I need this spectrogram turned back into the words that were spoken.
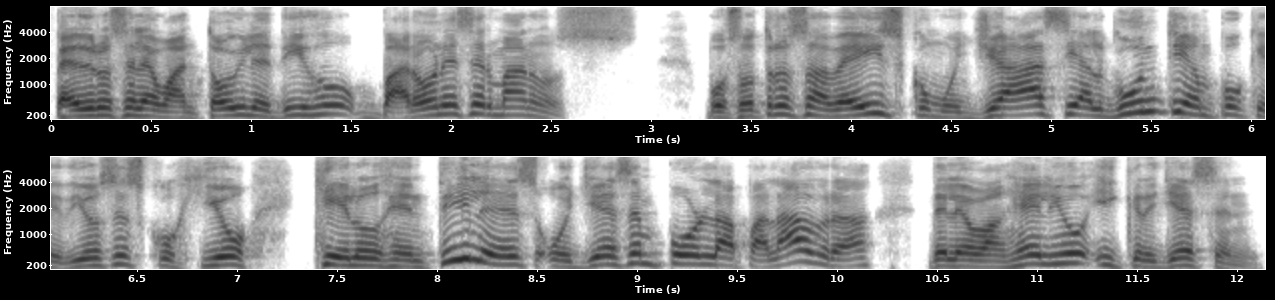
Pedro se levantó y les dijo, varones hermanos, vosotros sabéis como ya hace algún tiempo que Dios escogió que los gentiles oyesen por la palabra del Evangelio y creyesen.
